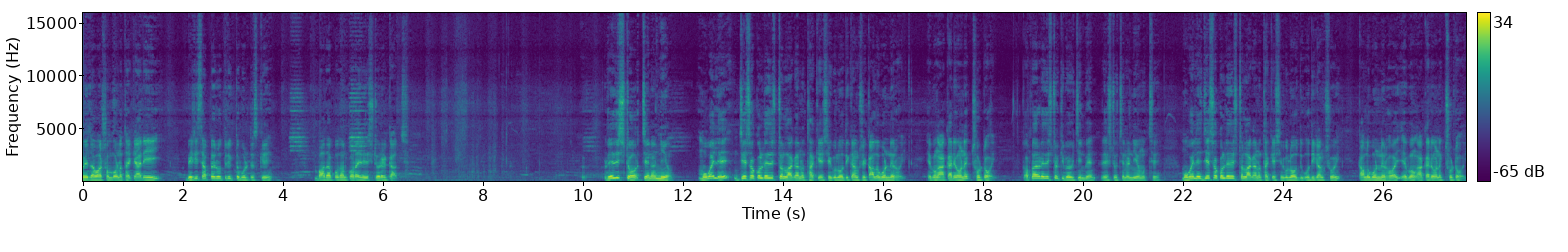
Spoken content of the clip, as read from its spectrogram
হয়ে যাওয়ার সম্ভাবনা থাকে। আর এই বেশি সাপ্লাইয়ের অতিরিক্ত ভোল্টেজকে বাধা প্রদান করাই রেজিস্টরের কাজ। রেজিস্টর চেনার নিয়ম। মোবাইলে যে সকল রেজিস্টর লাগানো থাকে, সেগুলো অধিকাংশই কালো বর্ণের হয় এবং আকারে অনেক ছোট হয়। তো আপনারা রেজিস্টর কীভাবে চিনবেন? রেজিস্টর চেনার নিয়ম হচ্ছে, মোবাইলে যে সকল রেজিস্টর লাগানো থাকে, সেগুলো অধি- অধিকাংশই কালো বর্ণের হয় এবং আকারে অনেক ছোট হয়।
